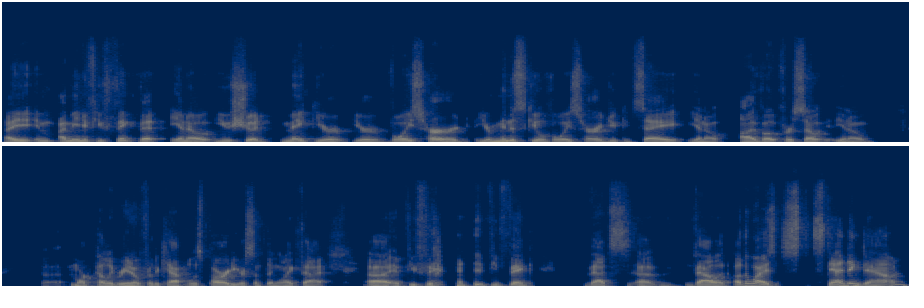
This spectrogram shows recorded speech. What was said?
I, I mean, if you think that you know you should make your your voice heard, your minuscule voice heard, you could say, you know, I vote for so, you know, uh, Mark Pellegrino for the Capitalist Party or something like that. Uh, if you th- if you think that's uh, valid, otherwise, standing down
